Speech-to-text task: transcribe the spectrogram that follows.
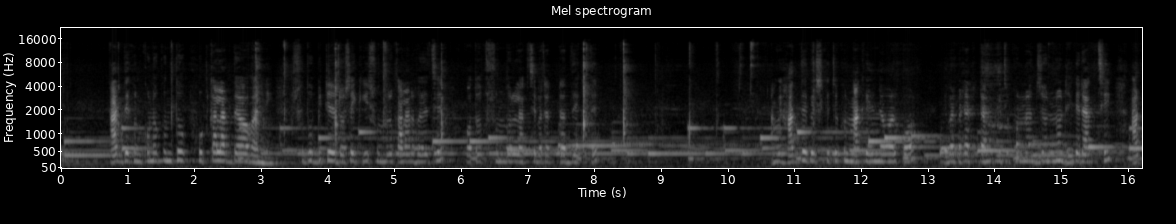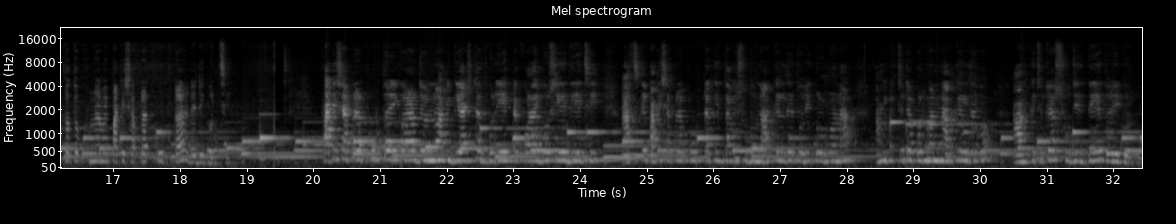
আর দেখুন, কোনো কিন্তু ফুড কালার দেওয়া হয়নি। শুধু বিটের রসে কি সুন্দর কালার হয়েছে, কত সুন্দর লাগছে ব্যাটারটা দেখতে। আমি হাত দিয়ে বেশ কিছুক্ষণ মাখিয়ে নেওয়ার পর এবার ব্যাটারটা আমি কিছুক্ষণের জন্য ঢেকে রাখছি। আর ততক্ষণে আমি পাটি সাপটার পুরটা রেডি করছি। পাটি সাপটার পুর তৈরি করার জন্য আমি গ্যাসটা ধরিয়ে একটা কড়াই বসিয়ে দিয়েছি। আজকে পাটি সাপটার পুরটা কিন্তু আমি শুধু নারকেল দিয়ে তৈরি করব না, আমি কিছুটা পরিমাণ নারকেল দেব আর কিছুটা সুজি দিয়ে তৈরি করব।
